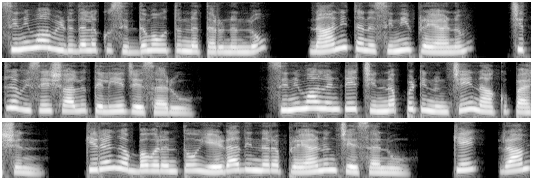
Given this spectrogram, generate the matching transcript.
సినిమా విడుదలకు సిద్ధమవుతున్న తరుణంలో నాని తన సినీ ప్రయాణం చిత్ర విశేషాలు తెలియజేశారు. సినిమాలంటే చిన్నప్పటి నుంచే నాకు ప్యాషన్. కిరణ్ అబ్బవరంతో ఏడాదిన్నర ప్రయాణం చేశాను. కె. రామ్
